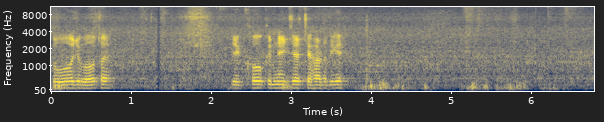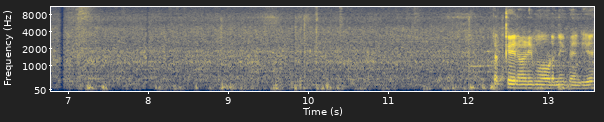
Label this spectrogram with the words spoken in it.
ਸੋਜ ਬਹੁਤ ਹੈ। ਦੇਖੋ ਕਿੰਨੇ ਚਿਰ ਚ ਹਟਦੀ ਹੈ। ਧੱਕੇ ਨਾਲ ਹੀ ਮੋੜਨੀ ਪੈਂਦੀ ਹੈ।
